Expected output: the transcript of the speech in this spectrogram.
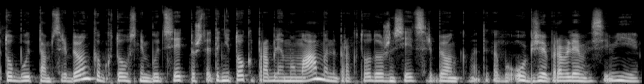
кто будет там с ребенком, кто с ним будет сидеть, потому что это не только проблема мамы, например, кто должен сидеть с ребенком, это как бы общая проблема семьи.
